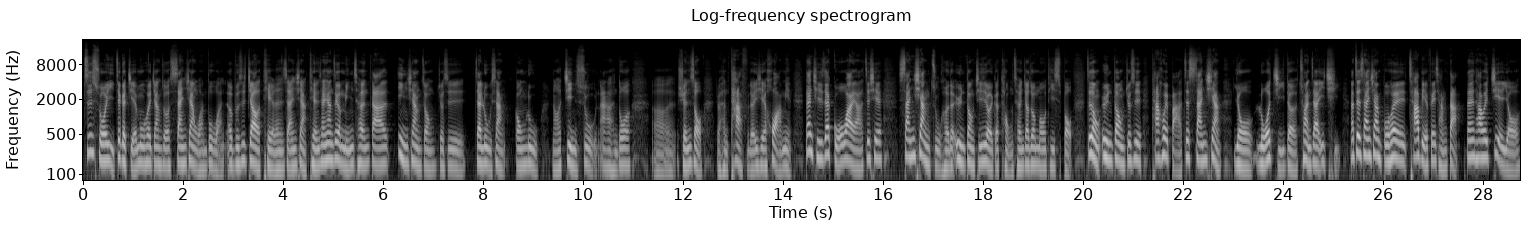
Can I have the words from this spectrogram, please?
之所以这个节目会这样说三项玩不玩，而不是叫铁人三项。铁人三项这个名称，大家印象中就是在路上公路，然后竞速，那很多呃选手就很 tough 的一些画面。但其实，在国外啊，这些三项组合的运动其实有一个统称叫做 multi sport。这种运动就是它会把这三项有逻辑的串在一起。那这三项不会差别非常大，但是它会借由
